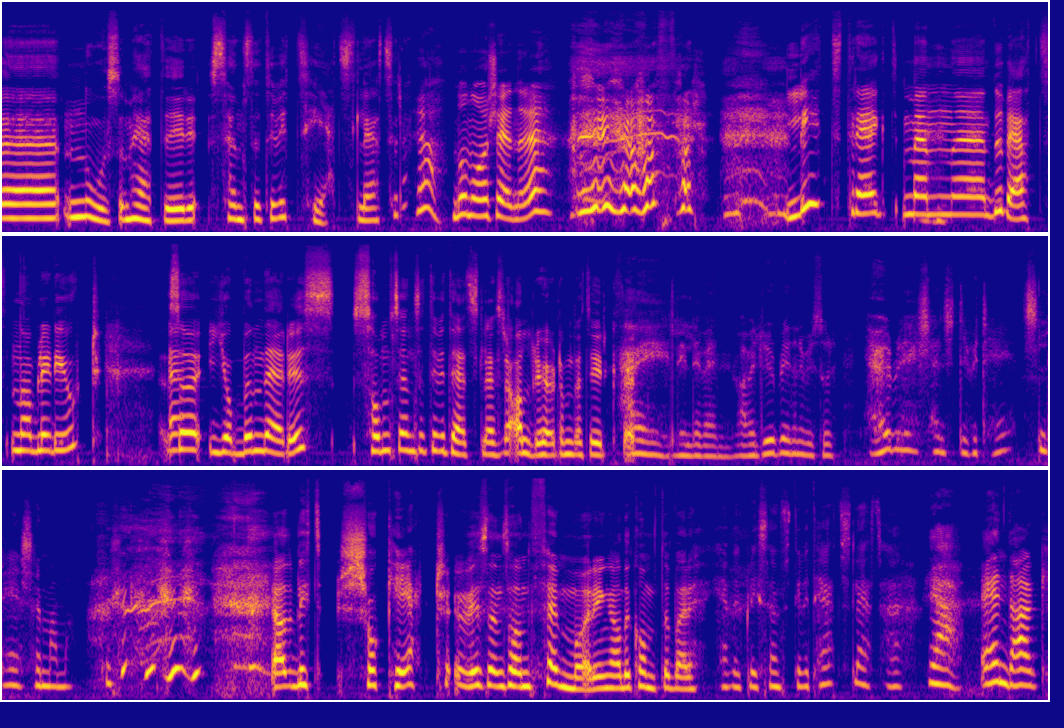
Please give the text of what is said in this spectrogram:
eh, noe som heter sensitivitetslesere. Ja, Noen år senere. Litt tregt, men eh, du vet, nå blir det gjort. Så jobben deres som sensitivitetslesere har aldri hørt om dette yrket før. Hei, lille venn, hva vil du bli når du blir stor? Jeg vil bli sensitivitetsleser, mamma. Jeg hadde blitt sjokkert hvis en sånn femåring hadde kommet og bare Jeg vil bli sensitivitetsleser. Ja, en dag.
